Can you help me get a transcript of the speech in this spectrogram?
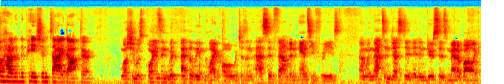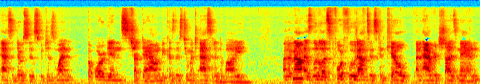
So how did the patient die, doctor? Well, she was poisoned with ethylene glycol, which is an acid found in antifreeze. And when that's ingested, it induces metabolic acidosis, which is when the organs shut down because there's too much acid in the body. An amount as little as four fluid ounces can kill an average sized man.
